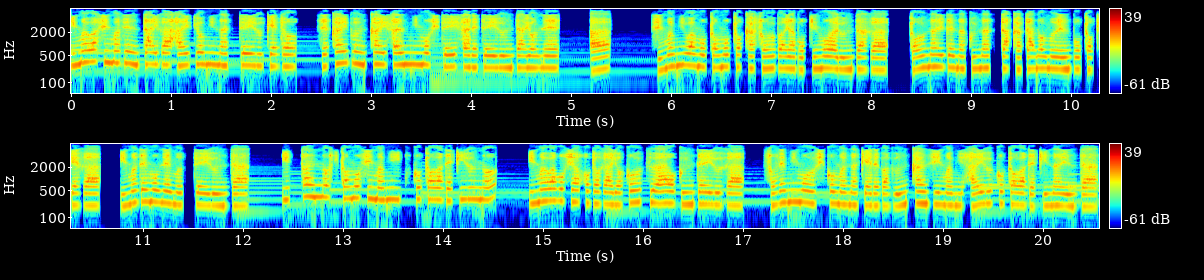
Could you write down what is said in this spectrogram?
今は島全体が廃墟になっているけど、世界文化遺産にも指定されているんだよね。ああ。島にはもともと火葬場や墓地もあるんだが、島内で亡くなった方の無縁仏が、今でも眠っているんだ。一般の人も島に行くことはできるの？今は5社ほどが旅行ツアーを組んでいるが、それに申し込まなければ軍艦島に入ることはできないんだ。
